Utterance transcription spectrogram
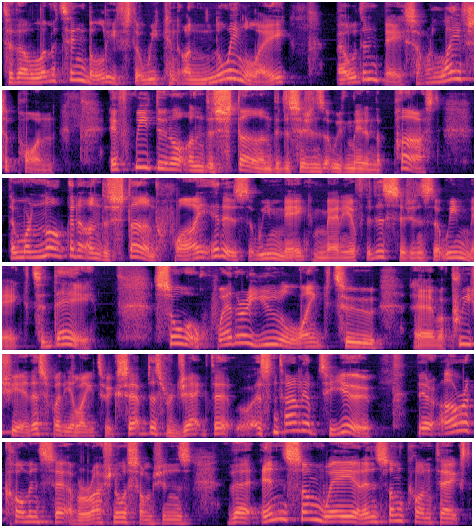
to the limiting beliefs that we can unknowingly build and base our lives upon. If we do not understand the decisions that we've made in the past, then we're not going to understand why it is that we make many of the decisions that we make today. So whether you like to um, appreciate this, whether you like to accept this, reject it, it's entirely up to you. There are a common set of irrational assumptions that, in some way or in some context,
